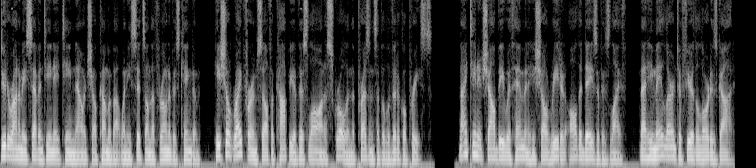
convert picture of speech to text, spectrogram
Deuteronomy 17:18 Now it shall come about when he sits on the throne of his kingdom, he shall write for himself a copy of this law on a scroll in the presence of the Levitical priests. 19 It shall be with him and he shall read it all the days of his life, that he may learn to fear the Lord his God,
